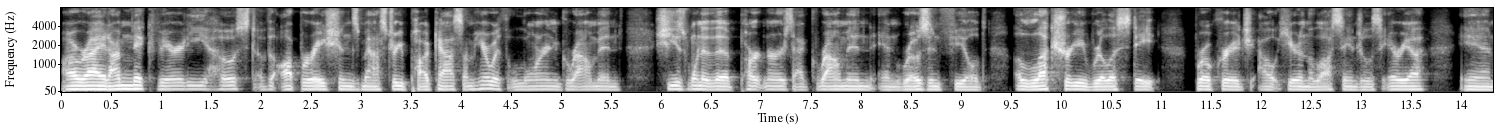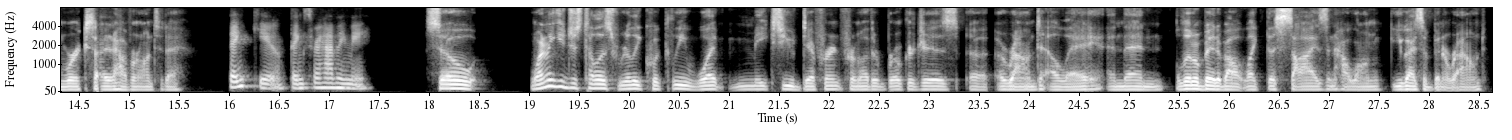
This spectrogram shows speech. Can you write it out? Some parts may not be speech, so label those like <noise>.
All right, I'm Nick Verity, host of the Operations Mastery podcast. I'm here with Lauren Grauman. She's one of the partners at Grauman and Rosenfeld, a luxury real estate brokerage out here in the Los Angeles area. And we're excited to have her on today. Thank you. Thanks for having me. So, why don't you just tell us really quickly what makes you different from other brokerages uh, around LA, and then a little bit about like the size and how long you guys have been around?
